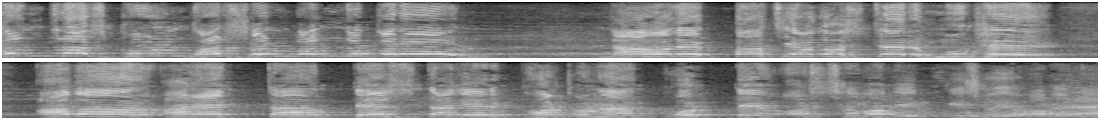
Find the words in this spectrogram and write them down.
সন্ত্রাস, খুন, ধর্ষণ বন্ধ করুন। না হলে পাঁচই আগস্টের মুখে আবার আরেকটা দেশ ত্যাগের ঘটনা ঘটতে অস্বাভাবিক কিছুই হবে না।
